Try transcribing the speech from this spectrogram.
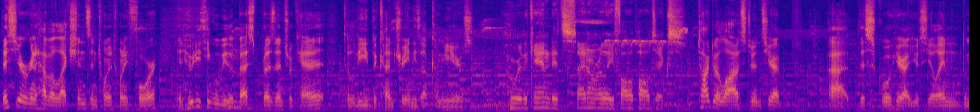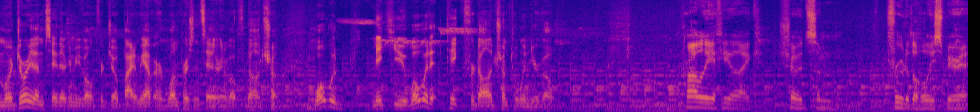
this year we're going to have elections in 2024. And who do you think will be the best presidential candidate to lead the country in these upcoming years? Who are the candidates? I don't really follow politics. Talked to a lot of students here at uh, this school here at UCLA, and the majority of them say they're going to be voting for Joe Biden. We haven't heard one person say they're going to vote for Donald Trump. What would make you? What would it take for Donald Trump to win your vote? Probably if he like showed some fruit of the Holy Spirit.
